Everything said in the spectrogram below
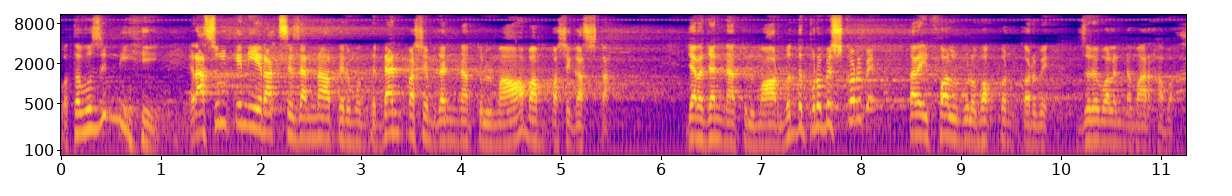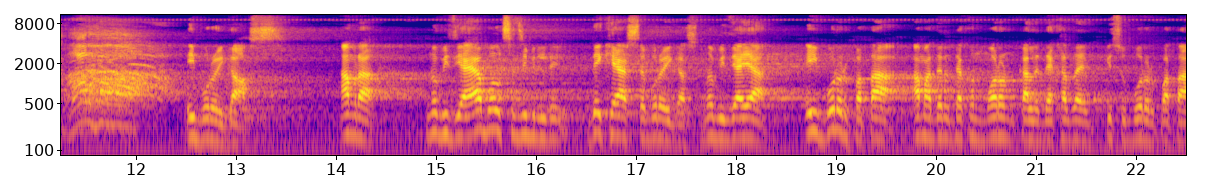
কথা বুঝেননি? রাসুলকে নিয়ে রাখছে জান্নাতের মধ্যে, ডান পাশে জান্নাতুল মা বাম পাশে গাছটা। যারা জান্নাতুল মাওয়ার মধ্যে প্রবেশ করবে তারা এই ফলগুলো ভক্ষণ করবে। জোরে বলেন না মার হাবা এই বড়ই গাছ। আমরা নবীজি আয়া বলছে জিবিল দেখে আসছে বড়ই গাছ। নবীজি আয়া এই বড়োর পাতা আমাদের দেখুন মরণকালে দেখা যায় কিছু বড়োর পাতা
